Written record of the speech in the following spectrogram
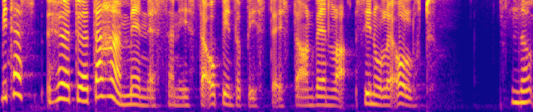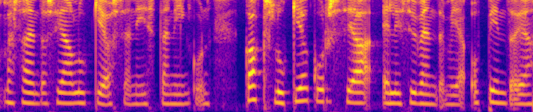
Mitäs hyötyä tähän mennessä niistä opintopisteistä on Venla sinulle ollut? No mä sain tosiaan lukiossa niistä niin kuin kaksi lukiokurssia, eli syventäviä opintoja,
